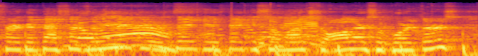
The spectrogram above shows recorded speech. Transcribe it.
A big round of applause for our contestants. And thank you, Yes. thank you, thank you so much to all our supporters.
